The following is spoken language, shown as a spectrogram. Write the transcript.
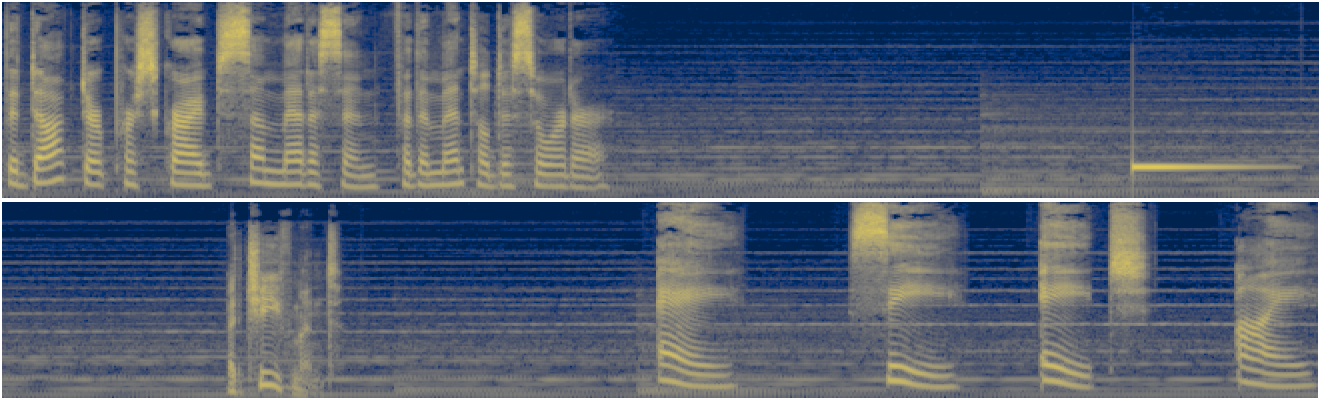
The doctor prescribed some medicine for the mental disorder. Achievement A C H I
